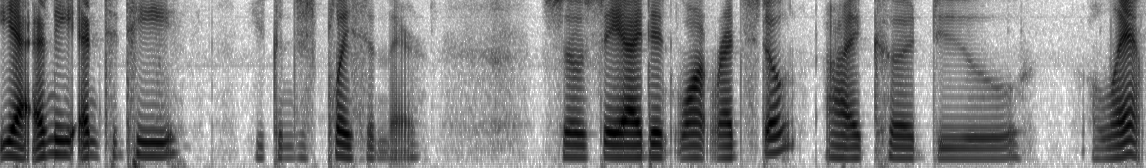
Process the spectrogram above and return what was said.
yeah, any entity you can just place in there. So say I didn't want redstone, I could do lamp.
